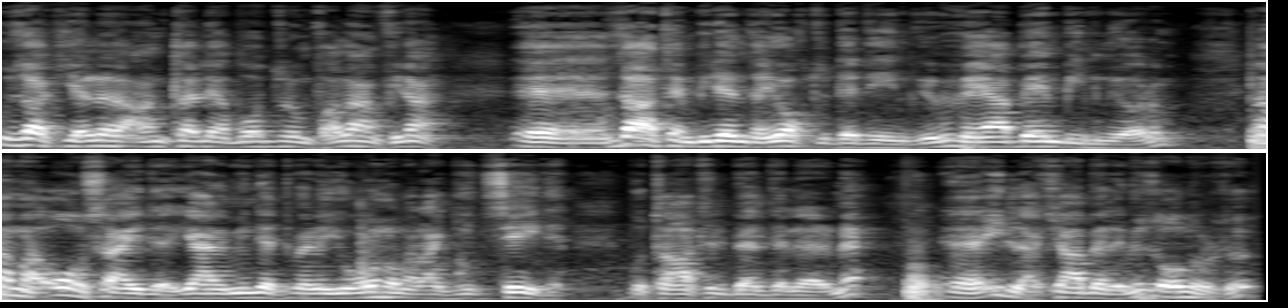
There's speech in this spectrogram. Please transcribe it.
uzak yerlere Antalya, Bodrum falan filan e, zaten bilen de yoktu dediğim gibi veya ben bilmiyorum. Ama olsaydı yani millet böyle yoğun olarak gitseydi bu tatil beldelerine e, illaki haberimiz olurdu.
